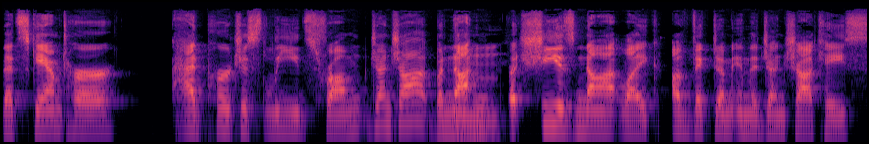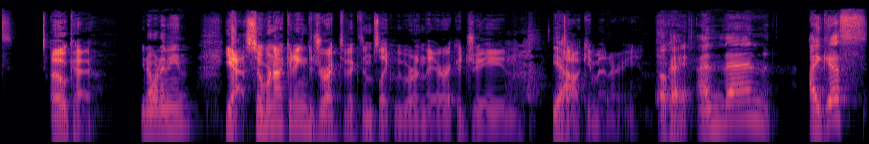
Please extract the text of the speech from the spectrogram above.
that scammed her had purchased leads from Jen Shah, but not Mhm. but she is not like a victim in the Jen Shah case. Okay. You know what I mean? Yeah, so we're not getting the direct victims like we were in the Erika Jayne Yeah. documentary. Okay. And then I guess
